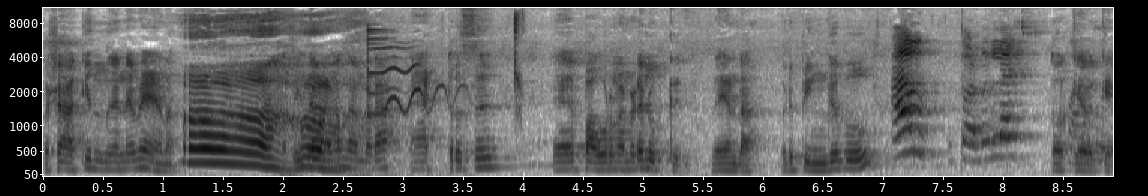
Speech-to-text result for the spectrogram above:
പക്ഷെ ആക്ക് ഇന്ന് തന്നെ വേണം. ഇതാണ് നമ്മുടെ ആക്ട്രസ് പൗർണമിയുടെ ലുക്ക് വേണ്ട ഒരു പിങ്ക് പൂ. ഓക്കെ ഓക്കെ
